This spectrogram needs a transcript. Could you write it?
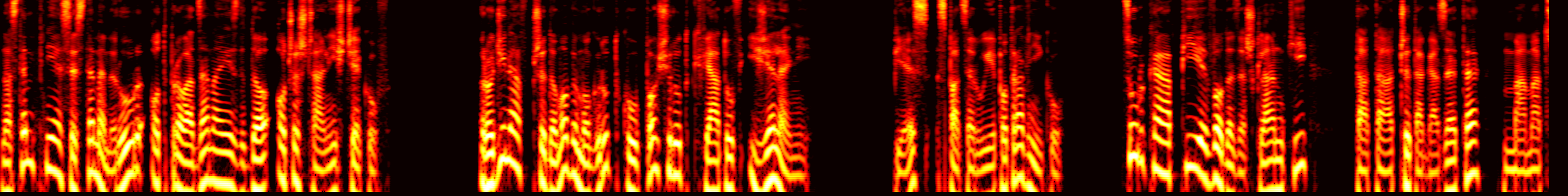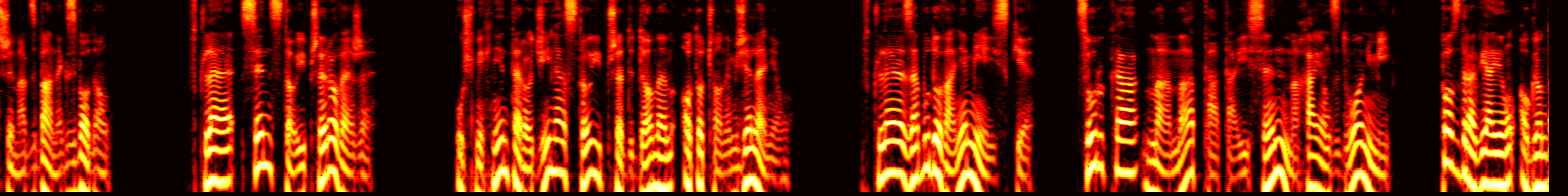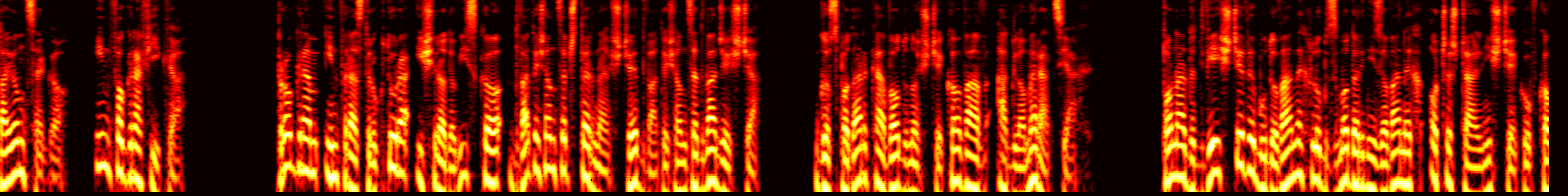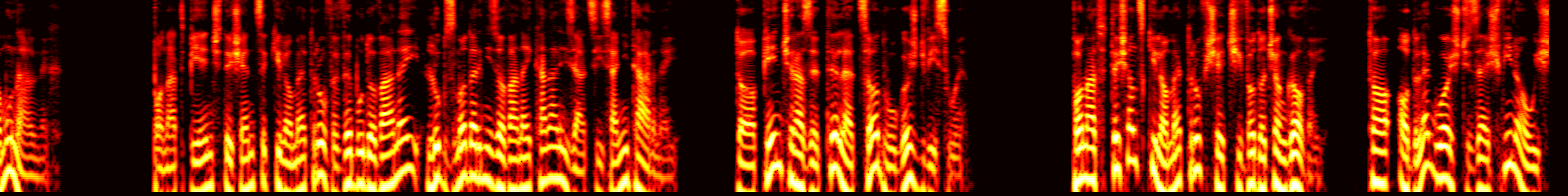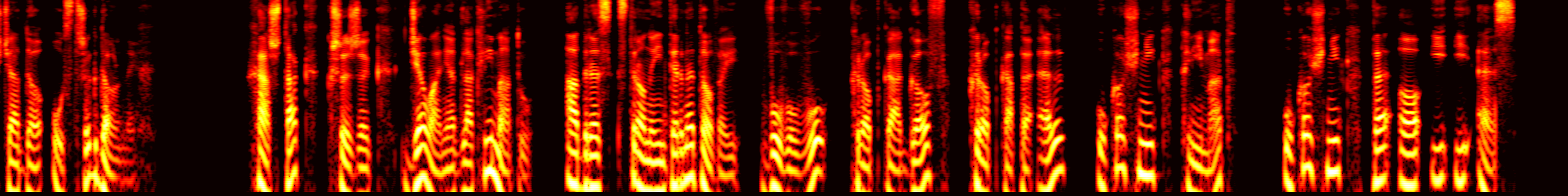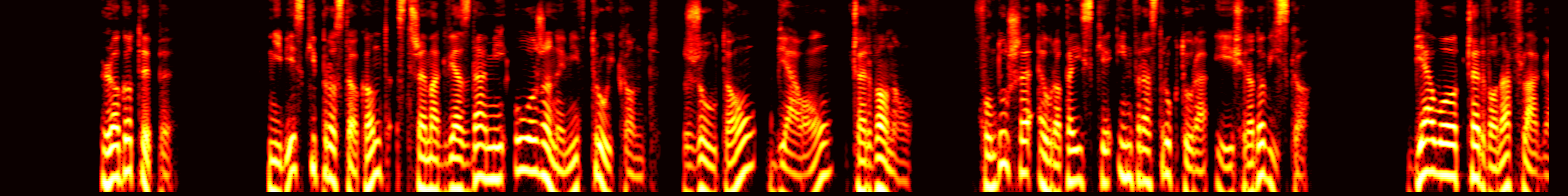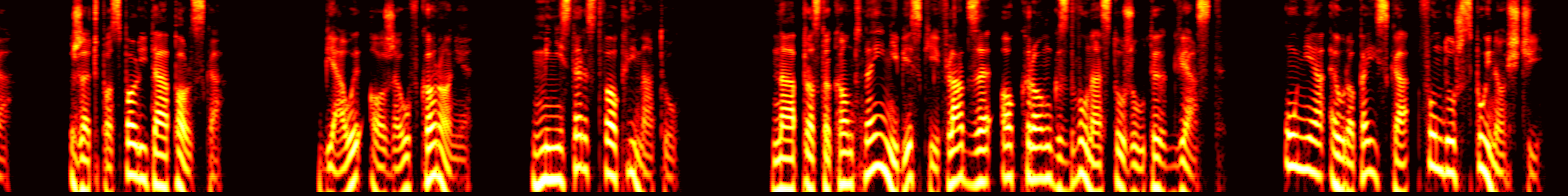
Następnie systemem rur odprowadzana jest do oczyszczalni ścieków. Rodzina w przydomowym ogródku pośród kwiatów i zieleni. Pies spaceruje po trawniku. Córka pije wodę ze szklanki, tata czyta gazetę, mama trzyma dzbanek z wodą. W tle syn stoi przy rowerze. Uśmiechnięta rodzina stoi przed domem otoczonym zielenią. W tle zabudowania miejskie. Córka, mama, tata i syn, machając dłońmi, pozdrawiają oglądającego. Infografika. Program Infrastruktura i Środowisko 2014-2020. Gospodarka wodno-ściekowa w aglomeracjach. Ponad 200 wybudowanych lub zmodernizowanych oczyszczalni ścieków komunalnych. Ponad 5 tysięcy kilometrów wybudowanej lub zmodernizowanej kanalizacji sanitarnej. To 5 razy tyle, co długość Wisły. Ponad 1000 kilometrów sieci wodociągowej. To odległość ze Świnoujścia do Ustrzyk Dolnych. Hashtag krzyżyk działania dla klimatu. Adres strony internetowej www.gov.pl ukośnik klimat ukośnik POIIS. Logotypy. Niebieski prostokąt z trzema gwiazdami ułożonymi w trójkąt, żółtą, białą, czerwoną. Fundusze Europejskie Infrastruktura i Środowisko. Biało-czerwona flaga. Rzeczpospolita Polska. Biały orzeł w koronie. Ministerstwo Klimatu. Na prostokątnej niebieskiej fladze okrąg z dwunastu żółtych gwiazd. Unia Europejska Fundusz Spójności.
